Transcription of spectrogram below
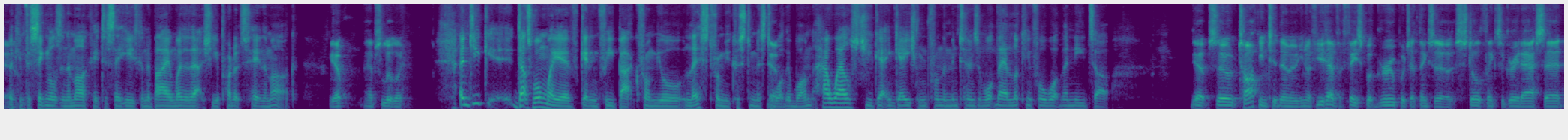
yeah. looking for signals in the market to say who's going to buy and whether actually your product's hitting the mark. Yep, absolutely. And you, that's one way of getting feedback from your list, from your customers to yep. what they want. How else do you get engagement from them in terms of what they're looking for, what their needs are? Yep. So talking to them, you know, if you have a Facebook group, which I think still thinks a great asset,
